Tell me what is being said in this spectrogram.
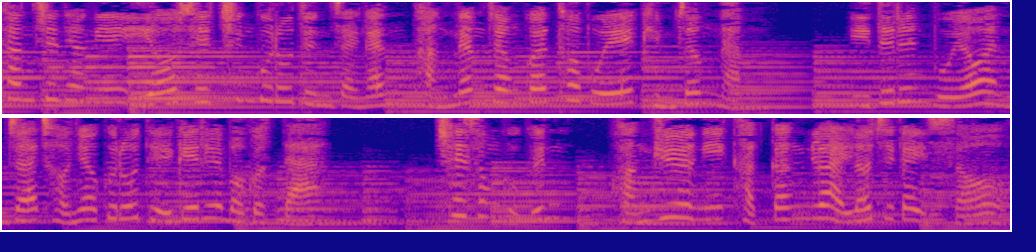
현진영에 이어 새 친구로 등장한 박남정과 터보의 김정남. 이들은 모여 앉아 저녁으로 대게를 먹었다. 최성국은 광규영이 각각류 알러지가 있어.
